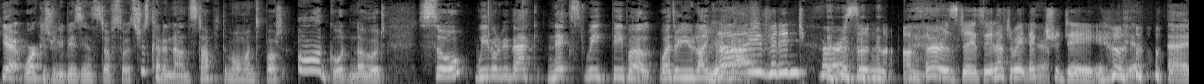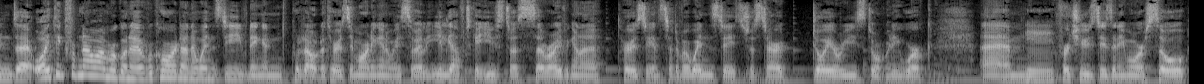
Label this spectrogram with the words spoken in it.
Yeah, work is really busy and stuff, so it's just kind of non-stop at the moment. But oh, good in the hood. So we will be back next week, people, whether you like it or not. Live and in person on Thursday, so you'll have to wait an extra day. yeah, and uh, well, I think from now on we're going to record on a Wednesday evening and put it out on a Thursday morning anyway. So you'll have to get used to us arriving on a Thursday instead of a Wednesday. It's just our diaries don't really work um, Yes. for Tuesdays anymore. So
